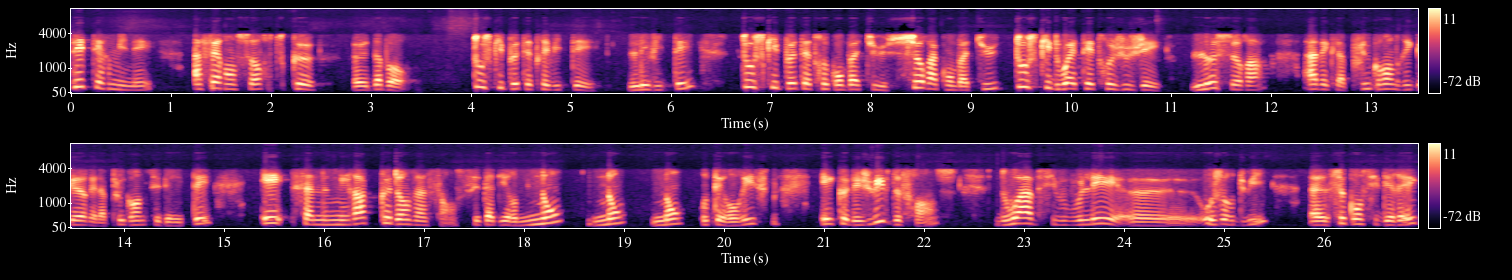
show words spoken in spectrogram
déterminés à faire en sorte que, euh, d'abord, tout ce qui peut être évité, l'éviter, tout ce qui peut être combattu sera combattu, tout ce qui doit être jugé le sera, avec la plus grande rigueur et la plus grande sévérité, et ça ne n'ira que dans un sens, c'est-à-dire non, non, non au terrorisme, et que les Juifs de France doivent, si vous voulez, euh, aujourd'hui, euh, se considérer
